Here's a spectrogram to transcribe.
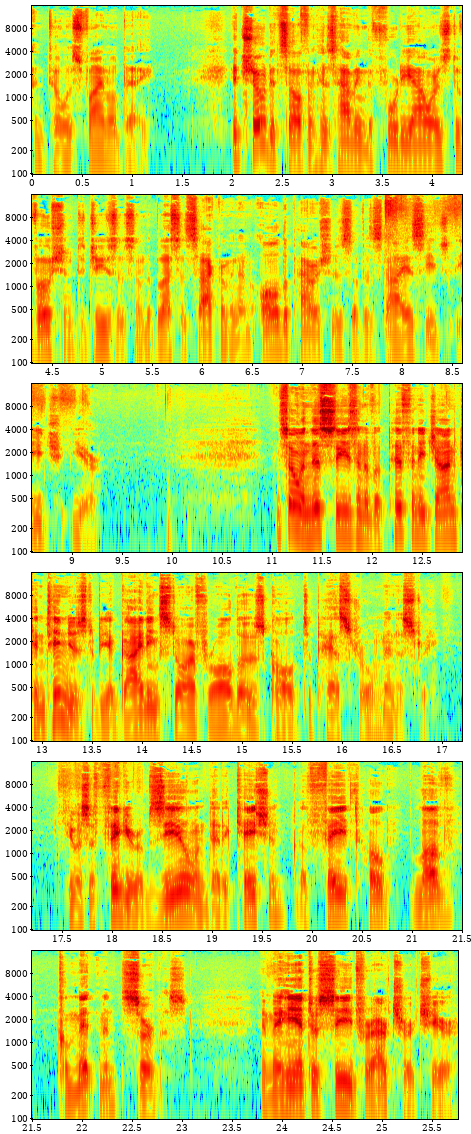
until his final day. It showed itself in his having the 40 hours devotion to Jesus and the Blessed Sacrament in all the parishes of his diocese each year. And so, in this season of Epiphany, John continues to be a guiding star for all those called to pastoral ministry. He was a figure of zeal and dedication, of faith, hope, love, commitment, service. And may he intercede for our church here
